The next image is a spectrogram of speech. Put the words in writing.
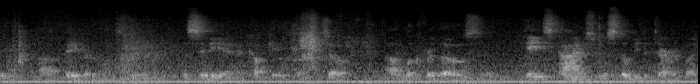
big uh, favorite amongst the- the city and a cupcake. truck. So uh, look for those. Dates, times will still be determined, but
